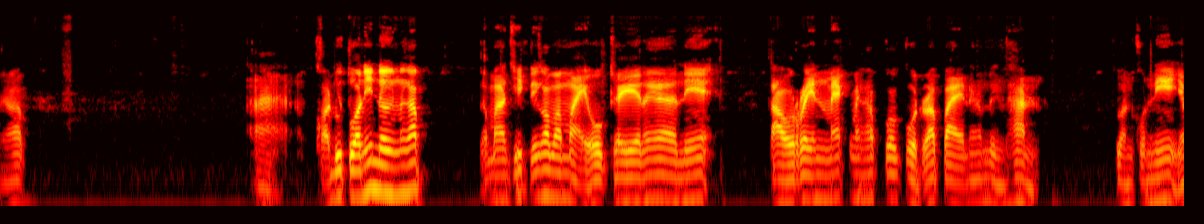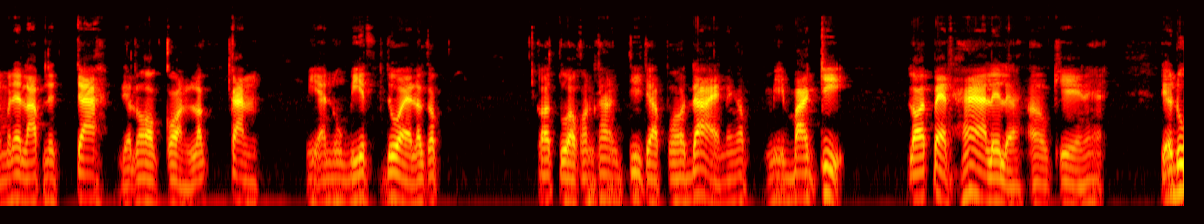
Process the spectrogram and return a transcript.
นะครับ อ่า ขอดูตัวนิดนึงนะครับ สมาชิกนี่ก็มาใหม่โอเคนะครับอันนี้เต่าเรนแม็กนะครับ ก็กดรับไปนะครับหนึ่งท่าน ส่วนคนนี้ยังไม่ได้รับนะจ๊ะเดี๋ยวรอก่อนแล้วกัน มีอนูบิสด้วยแล้วก็ ก็ตัวค่อนข้างที่จะพอได้นะครับ มีบากิร้อยแปดห้าเลยเหรอโอเคนะฮะเดี๋ยวดู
